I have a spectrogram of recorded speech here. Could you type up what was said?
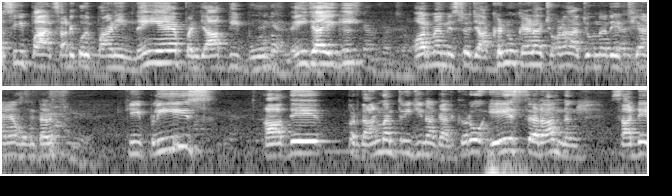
ਅਸੀਂ ਸਾਡੇ ਕੋਲ ਪਾਣੀ ਨਹੀਂ ਹੈ, ਪੰਜਾਬ ਦੀ ਬੂੰਦ ਨਹੀਂ ਜਾਏਗੀ। ਔਰ ਮੈਂ ਮਿਸਟਰ ਜਾਖੜ ਨੂੰ ਕਹਿਣਾ ਚਾਹਣਾ ਅੱਜ ਉਹਨਾਂ ਦੇ ਇੱਥੇ ਆਇਆ ਹੋਮ ਟਰਫ ਕਿ ਪਲੀਜ਼ ਆਪਦੇ ਪ੍ਰਧਾਨ ਮੰਤਰੀ ਜੀ ਨਾਲ ਗੱਲ ਕਰੋ। ਇਸ ਤਰ੍ਹਾਂ ਸਾਡੇ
